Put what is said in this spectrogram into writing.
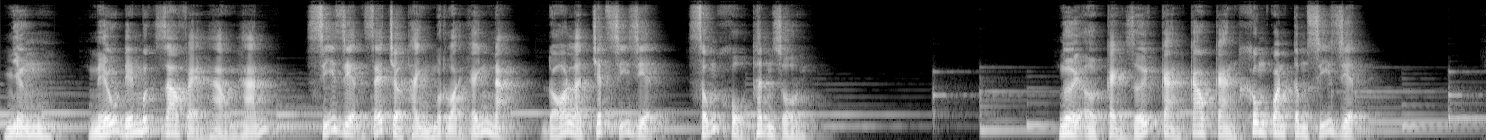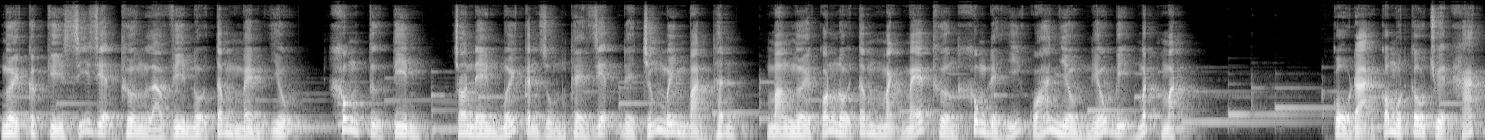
Nhưng nếu đến mức giao vẻ hào hán, sĩ diện sẽ trở thành một loại gánh nặng, đó là chết sĩ diện, sống khổ thân rồi. Người ở cảnh giới càng cao càng không quan tâm sĩ diện. Người cực kỳ sĩ diện thường là vì nội tâm mềm yếu, không tự tin, cho nên mới cần dùng thể diện để chứng minh bản thân, mà người có nội tâm mạnh mẽ thường không để ý quá nhiều nếu bị mất mặt. Cổ đại có một câu chuyện khác,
